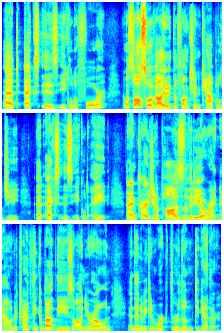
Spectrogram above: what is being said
at x is equal to 4. And let's also evaluate the function capital G at x is equal to 8. And I encourage you to pause the video right now and to try to think about these on your own, and then we can work through them together.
